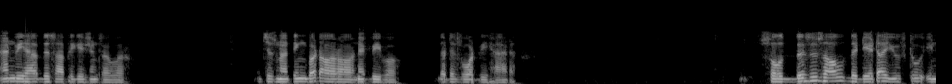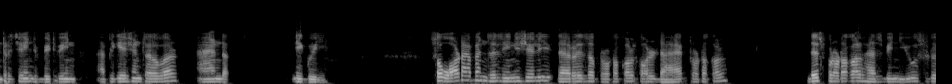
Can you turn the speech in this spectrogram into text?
and we have this application server, which is nothing but our, our NetWeaver. That is what we had. So this is how the data used to interchange between application server and the GUI. So what happens is initially there is a protocol called DIAG protocol. This protocol has been used to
